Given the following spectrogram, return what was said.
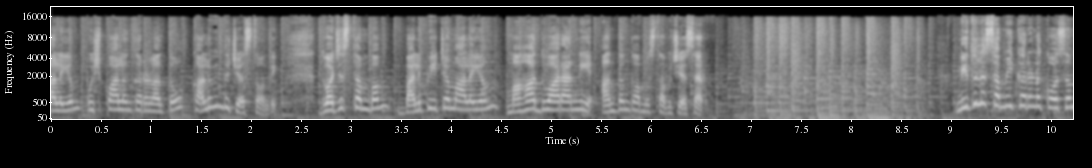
ఆలయం పుష్పాలంకరణలతో కలువిందు చేస్తోంది. ధ్వజస్తంభం బలిపీఠం ఆలయం మహాద్వారాన్ని అందంగా ముస్తాబు చేశారు. నిధుల సమీకరణ కోసం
